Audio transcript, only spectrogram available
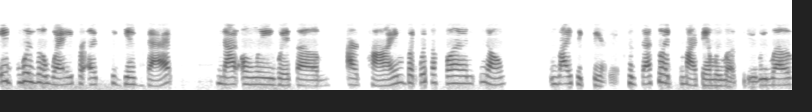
It was a way for us to give back, not only with um, our time, but with a fun, you know, life experience. Because that's what my family loves to do. We love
